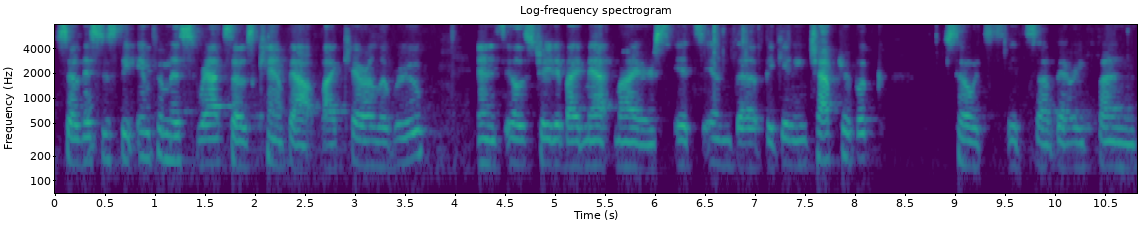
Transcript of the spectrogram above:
So this is the infamous Ratsos Camp Out by Kara LaReau, and it's illustrated by Matt Myers. It's in the beginning chapter book, so it's, it's a very fun,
